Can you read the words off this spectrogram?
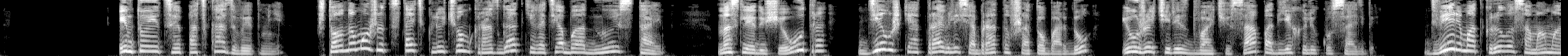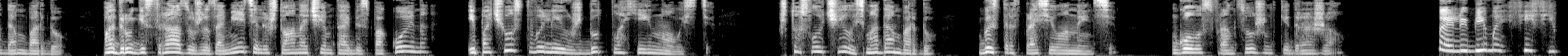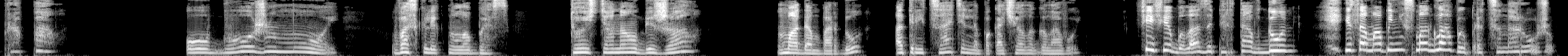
Интуиция подсказывает мне, что она может стать ключом к разгадке хотя бы одной из тайн. На следующее утро Девушки отправились обратно в шато Бордо и уже через два часа подъехали к усадьбе. Дверь им открыла сама мадам Бордо. Подруги сразу же заметили, что она чем-то обеспокоена, и почувствовали, их ждут плохие новости. «Что случилось, мадам Бордо?» — быстро спросила Нэнси. Голос француженки дрожал. «Моя любимая Фифи пропала». «О, боже мой!» — воскликнула Бесс. «То есть она убежала?» Мадам Бардо отрицательно покачала головой. Фифи была заперта в доме и сама бы не смогла выбраться наружу.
